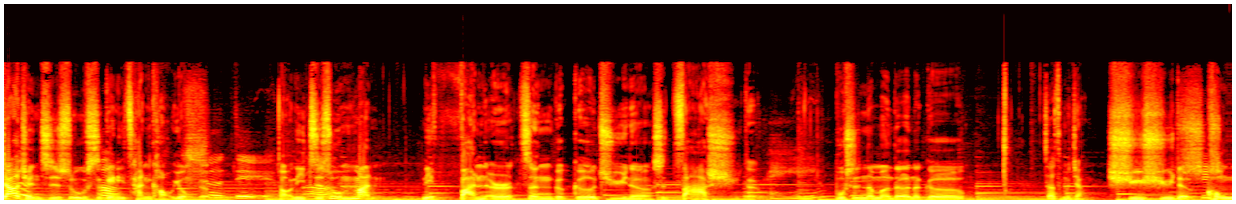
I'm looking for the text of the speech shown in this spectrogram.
加权指数是给你参考用的。是的。好，你指数慢，你反而整个格局呢是扎实的，哎，不是那么的那个。这怎么讲？虚虚的空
